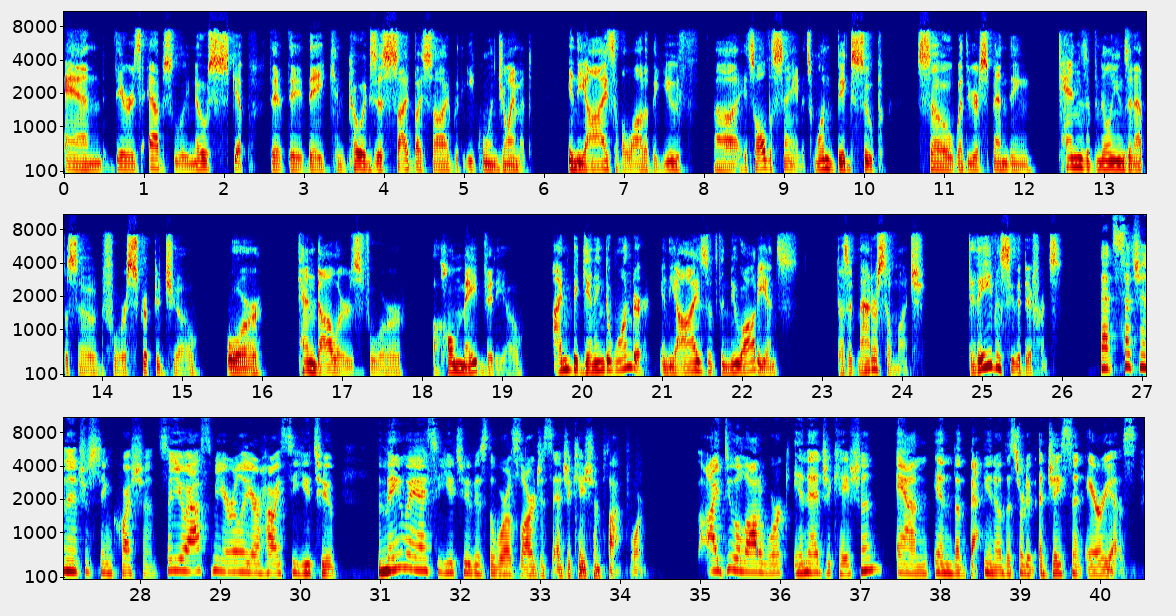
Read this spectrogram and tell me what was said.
And there is absolutely no skip. They, they, they can coexist side by side with equal enjoyment. In the eyes of a lot of the youth, uh, it's all the same. It's one big soup. So whether you're spending tens of millions an episode for a scripted show or $10 for a homemade video, I'm beginning to wonder in the eyes of the new audience, does it matter so much? Do they even see the difference? That's such an interesting question. So you asked me earlier how I see YouTube. The main way I see YouTube is the world's largest education platform. I do a lot of work in education and in the you know the sort of adjacent areas.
